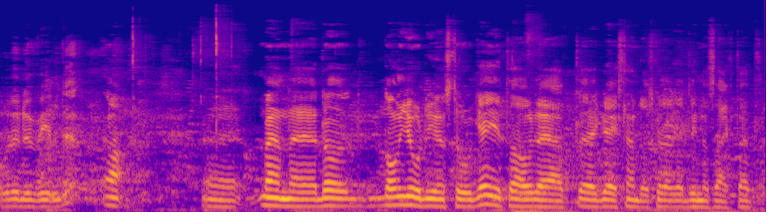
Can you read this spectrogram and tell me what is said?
Om du nu vill det. Ja. Eh, Men eh, då, de gjorde ju en stor grej av det att eh, Graceland då skulle ha gått in och sagt att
